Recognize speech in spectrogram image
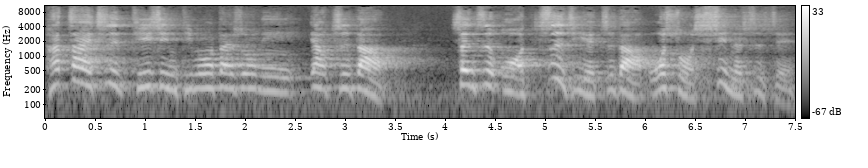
他再次提醒提摩太说：“你要知道，甚至我自己也知道，我所信的是谁。”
